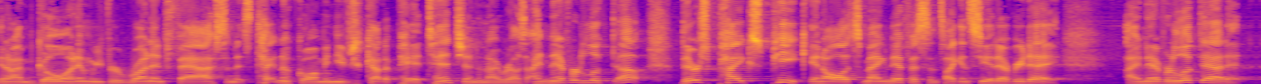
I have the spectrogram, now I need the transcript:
you know, I'm going and if you're running fast and it's technical, I mean, you've just got to pay attention. And I realized I never looked up. There's Pikes Peak in all its magnificence. I can see it every day. I never looked at it.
